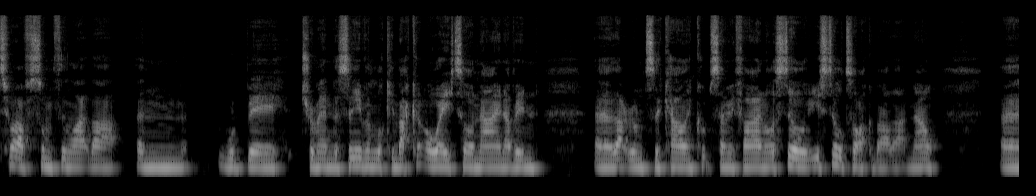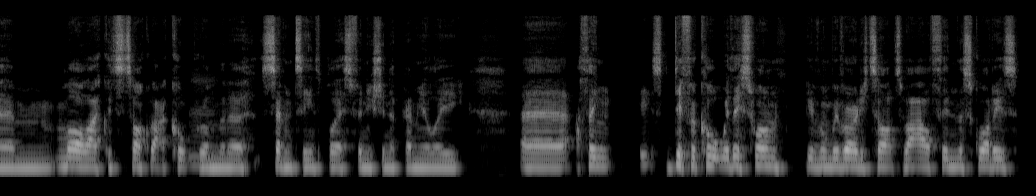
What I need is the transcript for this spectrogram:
to have something like that and would be tremendous. And even looking back at 08 or 09, having uh, that run to the Carling Cup semi final, still you still talk about that now. Um, more likely to talk about a cup mm. run than a 17th place finish in the Premier League. Uh, I think it's difficult with this one, given we've already talked about how thin the squad is.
